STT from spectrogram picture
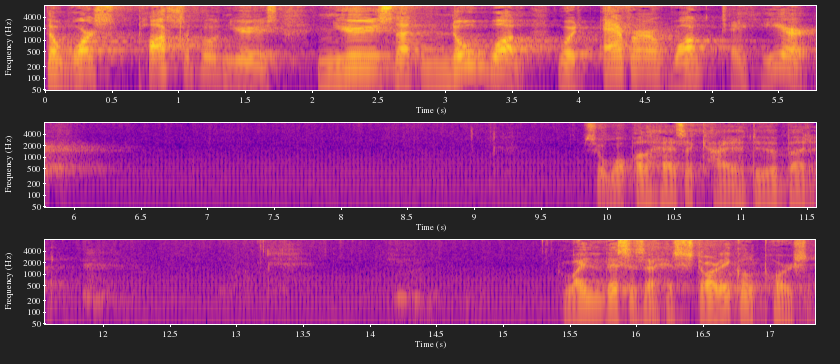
The worst possible news. News that no one would ever want to hear. So, what will Hezekiah do about it? While this is a historical portion,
